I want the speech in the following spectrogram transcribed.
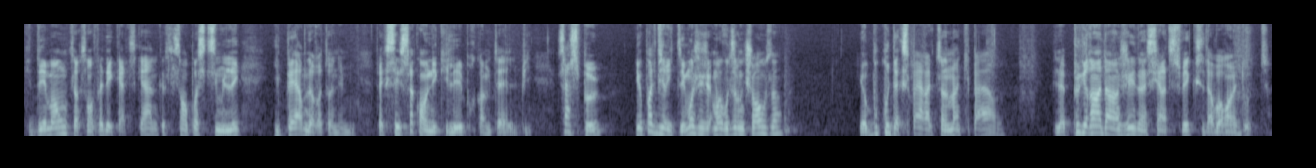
qui démontrent, lorsqu'on fait des CAT scans, que s'ils ne sont pas stimulés, ils perdent leur autonomie. Fait que c'est ça qu'on équilibre comme tel. Puis ça se peut. Il n'y a pas de vérité. Moi, je vais vous dire une chose, là. Il y a beaucoup d'experts actuellement qui parle. le plus grand danger d'un scientifique, c'est d'avoir un doute.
